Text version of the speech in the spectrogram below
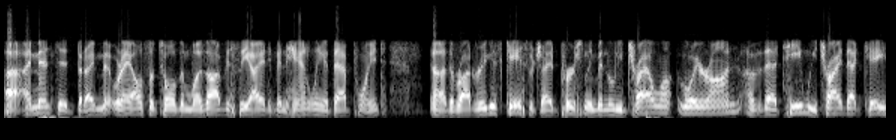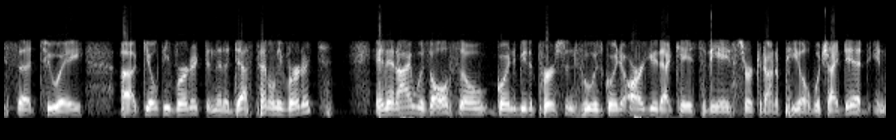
Uh, I meant it, but I meant what I also told them was obviously I had been handling at that point uh, the Rodriguez case, which I had personally been the lead trial lawyer on of that team. We tried that case uh, to a uh, guilty verdict and then a death penalty verdict. And then I was also going to be the person who was going to argue that case to the Eighth Circuit on appeal, which I did in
